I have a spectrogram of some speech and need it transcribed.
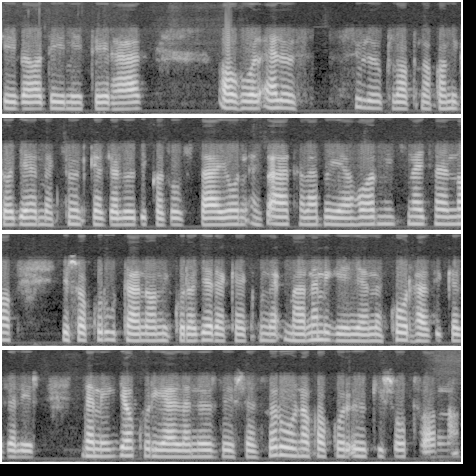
éve a Démétérház, ahol először szülők laknak, amíg a gyermek fönt kezelődik az osztályon, ez általában ilyen 30-40 nap, és akkor utána, amikor a gyerekek már nem igényelnek kórházi kezelést, de még gyakori ellenőrzésre szorulnak, akkor ők is ott vannak.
